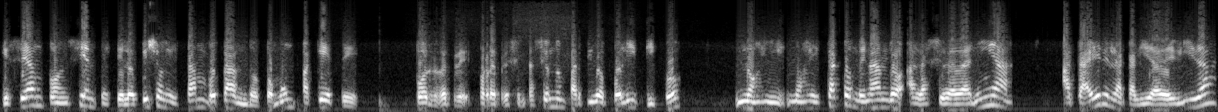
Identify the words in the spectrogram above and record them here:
que sean conscientes que lo que ellos están votando como un paquete por, por representación de un partido político nos, nos está condenando a la ciudadanía a caer en la calidad de vida,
